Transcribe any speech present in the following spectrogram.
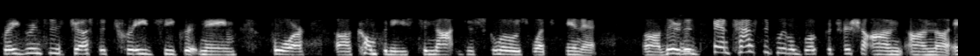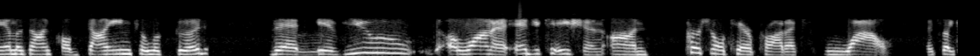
Fragrance is just a trade secret name for uh, companies to not disclose what's in it. Uh, there's a fantastic little book, Patricia, on on uh, Amazon called "Dying to Look Good." That mm-hmm. if you uh, want an education on personal care products, wow, it's like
